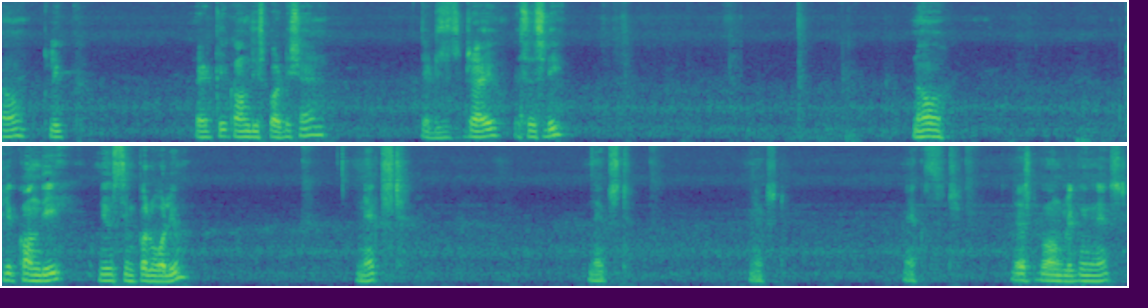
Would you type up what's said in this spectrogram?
now click right click on this partition that is drive SSD now click on the new simple volume. Next next next next. Just go on clicking next.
